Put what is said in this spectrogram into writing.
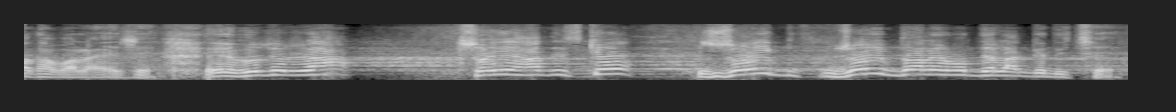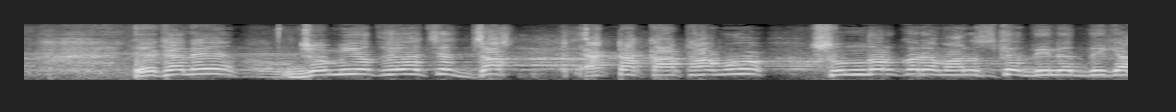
কথা বলা হয়েছে। এই হুজুররা সহি হাদিসকে জৈব জৈব দলের মধ্যে লাগিয়ে দিচ্ছে। এখানে জমিয়ত হয়েছে জাস্ট একটা কাঠামো সুন্দর করে মানুষকে দিনের দিকে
